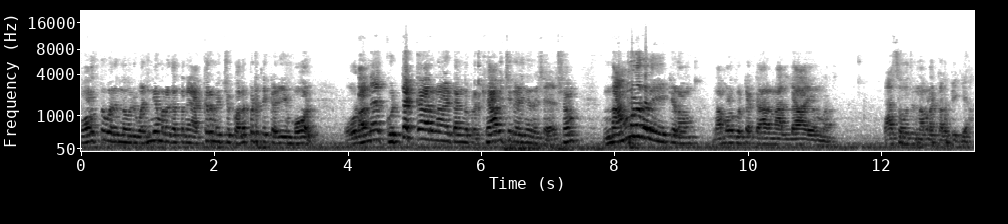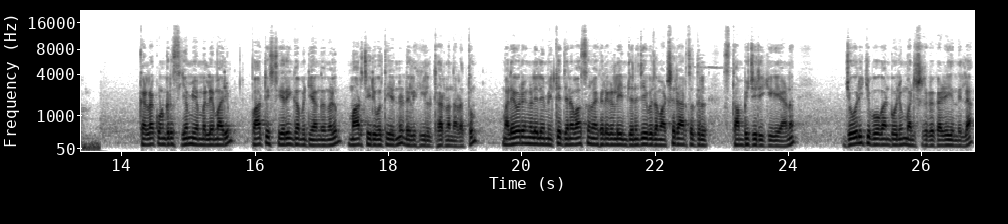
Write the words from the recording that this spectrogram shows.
പുറത്തു വരുന്ന ഒരു വന്യമൃഗത്തിനെ ആക്രമിച്ച് കൊലപ്പെടുത്തി കഴിയുമ്പോൾ ഉടനെ കുറ്റക്കാരനായിട്ട് അങ്ങ് പ്രഖ്യാപിച്ചു കഴിഞ്ഞതിന് ശേഷം നമ്മൾ തെളിയിക്കണം നമ്മൾ കുറ്റക്കാരനല്ല എന്ന്. വാസ്തവത്തിൽ നമ്മളെ കളിപ്പിക്കുക. Kerala Congress M M L എമാരും പാർട്ടി സ്റ്റിയറിംഗ് കമ്മിറ്റി അംഗങ്ങളും മാർച്ച് ഇരുപത്തിയേഴിന് ഡൽഹിയിൽ ധർണ നടത്തും. മലയോരങ്ങളിലെ മിക്ക ജനവാസ മേഖലകളിലെയും ജനജീവിതം അക്ഷരാർത്ഥത്തിൽ സ്തംഭിച്ചിരിക്കുകയാണ്. ജോലിക്ക് പോകാൻ പോലും മനുഷ്യർക്ക് കഴിയുന്നില്ല.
